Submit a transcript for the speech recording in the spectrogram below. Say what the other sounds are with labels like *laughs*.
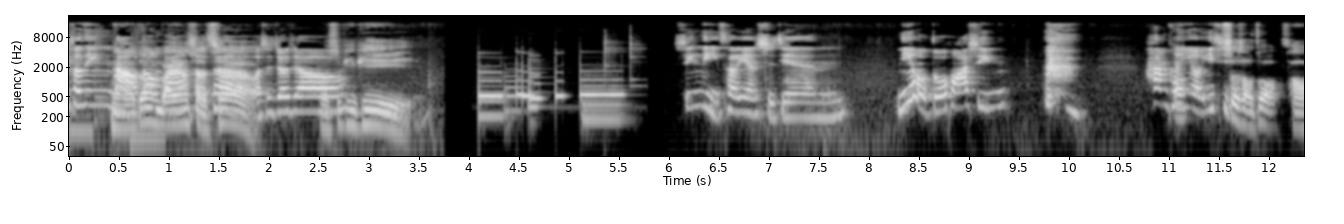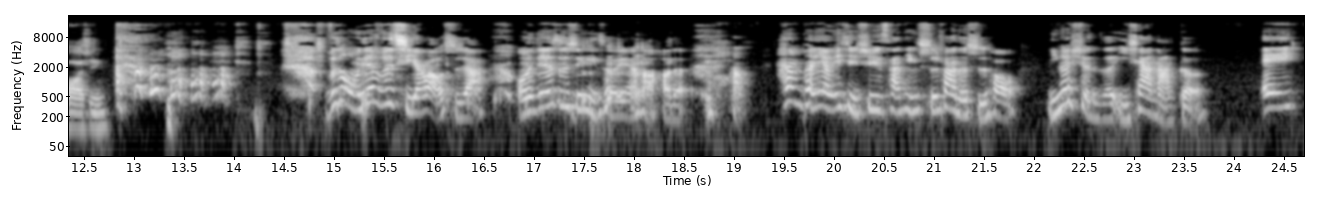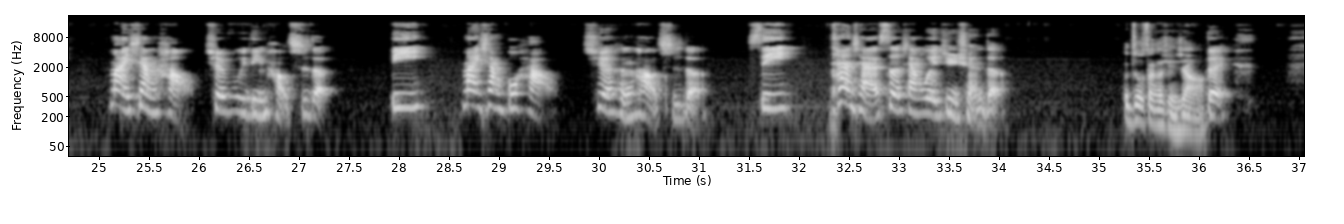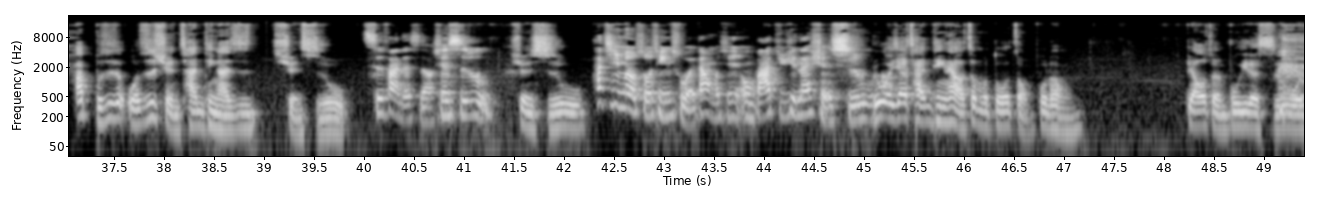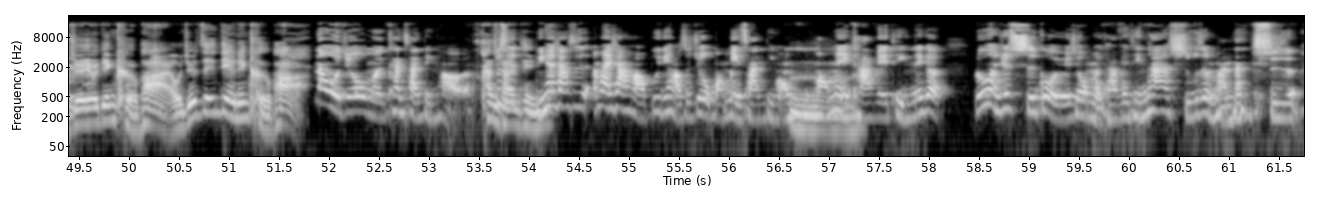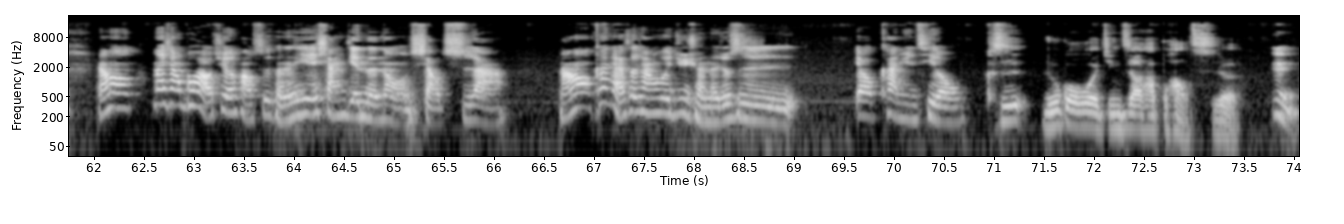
迎收听脑洞保养手册，我是啾啾，我是屁屁。心理测验时间，你有多花心？*laughs* 和朋友一起，射手座超花心。*laughs* 不是，我们今天不是启阳老师啊，我们今天是心理测验。好好的，好，和朋友一起去餐厅吃饭的时候，你会选择以下哪个？A. 卖相好却不一定好吃的；B. 卖相不好。却很好吃的，C 看起来色香味俱全的，只有三个选项啊？对，啊，不是，我是选餐厅还是选食物？吃饭的时候选食物，选食物。他其实没有说清楚诶，但我们先，我们把它局限在选食物。如果一家餐厅它有这么多种不同标准不一的食物，我觉得有点可怕。我觉得这间店有点可怕。*laughs* 那我觉得我们看餐厅好了，看餐厅，就是、你看像是卖相好不一定好吃，就王美餐厅、王、嗯、网美咖啡厅那个。如果你去吃过有一些欧美咖啡厅，它的食物真的蛮难吃的。然后卖相不好却很好吃，可能是一些乡间的那种小吃啊。然后看起来色香味俱全的，就是要看运气喽。可是如果我已经知道它不好吃了，嗯，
